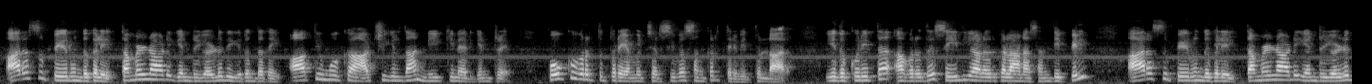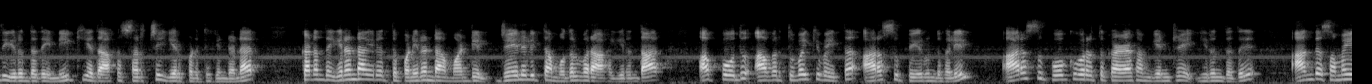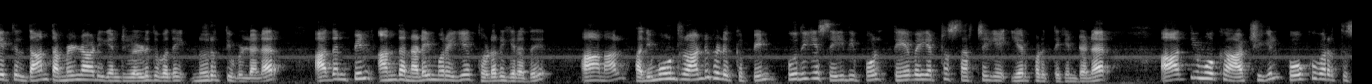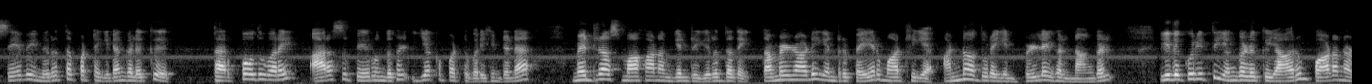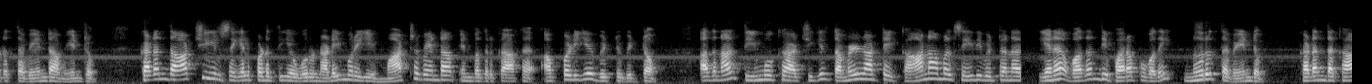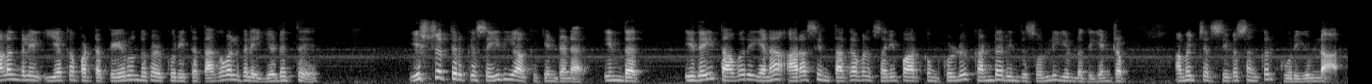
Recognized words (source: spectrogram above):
அரசு பேருந்துகளில் தமிழ்நாடு என்று எழுதியிருந்ததை அதிமுக ஆட்சியில்தான் நீக்கினர் என்று போக்குவரத்து துறை அமைச்சர் சிவசங்கர் தெரிவித்துள்ளார். இது குறித்த அவரது செய்தியாளர்களான சந்திப்பில் அரசு பேருந்துகளில் தமிழ்நாடு என்று எழுதியிருந்ததை நீக்கியதாக சர்ச்சை ஏற்படுத்துகின்றனர். கடந்த இரண்டாயிரத்து பனிரெண்டாம் ஆண்டில் ஜெயலலிதா முதல்வராக இருந்தார். அப்போது அவர் துவக்கி வைத்த அரசு பேருந்துகளில் அரசு போக்குவரத்து கழகம் என்றே இருந்தது. அந்த சமயத்தில் தான் தமிழ்நாடு என்று எழுதுவதை நிறுத்தியுள்ளனர். அதன் பின் அந்த நடைமுறையே தொடர்கிறது. ஆனால் பதிமூன்று ஆண்டுகளுக்கு பின் புதிய செய்தி போல் தேவையற்ற சர்ச்சையை ஏற்படுத்துகின்றனர். அதிமுக ஆட்சியில் போக்குவரத்து சேவை நிறுத்தப்பட்ட இடங்களுக்கு தற்போது வரை அரசு பேருந்துகள் இயக்கப்பட்டு வருகின்றன. மெட்ராஸ் மாகாணம் என்று இருந்ததை தமிழ்நாடு என்று பெயர் மாற்றிய அண்ணாதுரையின் பிள்ளைகள் நாங்கள். இது குறித்து எங்களுக்கு யாரும் பாடம் நடத்த வேண்டாம் என்றும் கடந்த ஆட்சியில் செயல்படுத்திய ஒரு நடைமுறையை மாற்ற வேண்டாம் என்பதற்காக அப்படியே விட்டுவிட்டோம். அதனால் திமுக ஆட்சியில் தமிழ்நாட்டை காணாமல் செய்துவிட்டனர் என வதந்தி பரப்புவதை நிறுத்த வேண்டும். கடந்த காலங்களில் இயக்கப்பட்ட பேருந்துகள் குறித்த தகவல்களை எடுத்து இஷ்டத்திற்கு செய்தியாக்குகின்றனர். இந்த இதை தவறு என அரசின் தகவல் சரிபார்க்கும் குழு கண்டறிந்து சொல்லியுள்ளது என்றும் அமைச்சர் சிவசங்கர் கூறியுள்ளார்.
